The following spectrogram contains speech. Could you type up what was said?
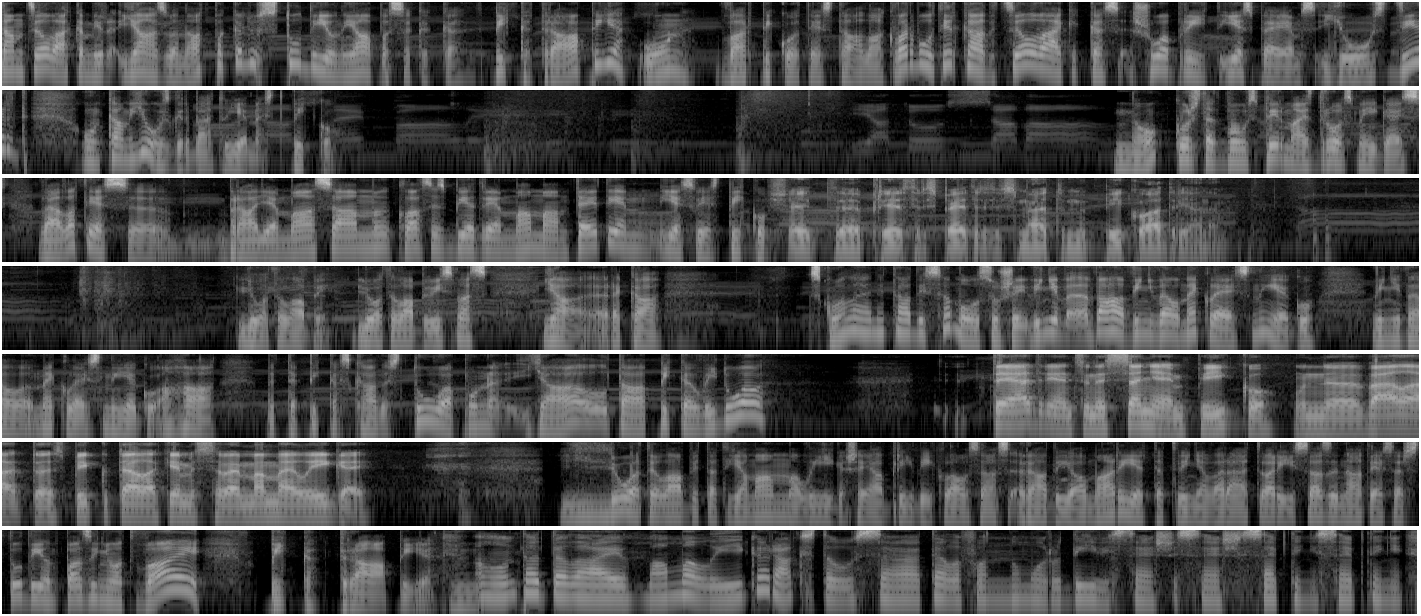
tam cilvēkam ir jāzvana atpakaļ uz studiju un jāpasaka, ka pika trāpīja un var pikoties tālāk. Varbūt ir kādi cilvēki, kas šobrīd iespējams jūs dzird un kam jūs gribētu iemest piku. Nu, kurš tad būs pirmais drosmīgais? Vēlaties eh, brāļiem, māsām, klases biedriem, mamām, tētiem iesviest piku? Šeit eh, priesteris Pēteris es metu piku Adrianam. Ļoti labi, ļoti labi. Vismaz, jā, rekā, skolēni tādi samulsuši. Viņi, vēl, viņi vēl meklē sniegu, viņi vēl meklē sniegu, aha, bet te pikas kādas top, un jā, tā pika lido. Te Adrians un es saņēmu piku un uh, vēlētos piku tālāk iemest savai mammai līgai. Ļoti labi, tad, ja mamma Līga šajā brīdī klausās Radio Marija, tad viņa varētu arī sazināties ar studiju un paziņot, vai pika trāpīja. Un tad, lai mamma Līga raksta uz uh, telefonu numuru 266 77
